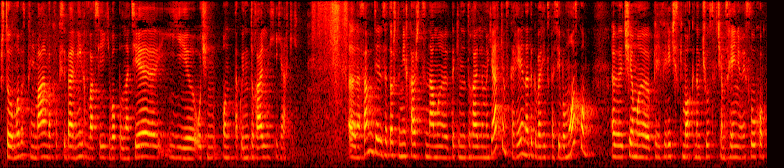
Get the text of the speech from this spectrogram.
что мы воспринимаем вокруг себя мир во всей его полноте, и очень он такой натуральный и яркий. Э, на самом деле за то, что мир кажется нам э, таким натуральным и ярким, скорее надо говорить спасибо мозгу, э, чем периферическим органам чувств, чем зрению и слуху.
